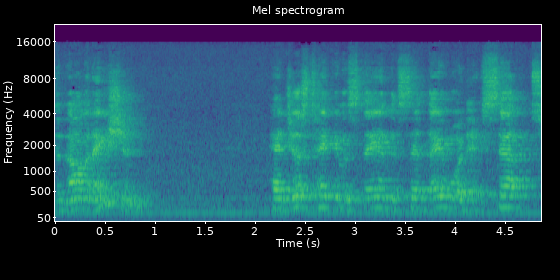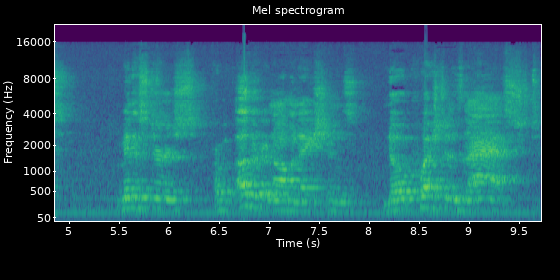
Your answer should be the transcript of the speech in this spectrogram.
the denomination had just taken a stand that said they would accept ministers from other denominations, no questions asked,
